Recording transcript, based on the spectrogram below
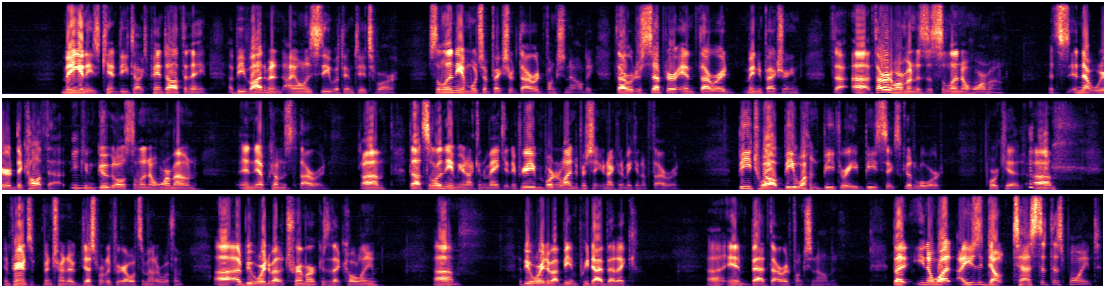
Manganese, can't detox. Pantothenate, a B vitamin, I only see with MTHFR. Selenium, which affects your thyroid functionality, thyroid receptor, and thyroid manufacturing. Th- uh, thyroid hormone is a selenohormone. It's isn't that weird? They call it that. You can Google selenohormone, and up comes thyroid. Um, without selenium, you're not going to make it. If you're even borderline deficient, you're not going to make enough thyroid. B12, B1, B3, B6. Good lord, poor kid. Um, and parents have been trying to desperately figure out what's the matter with him. Uh, I'd be worried about a tremor because of that choline. Um, I'd be worried about being pre-diabetic uh, and bad thyroid functionality. But you know what? I usually don't test at this point.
